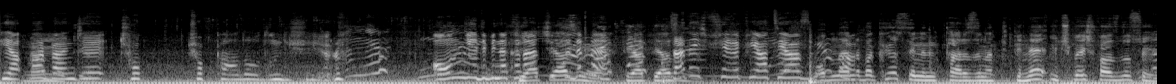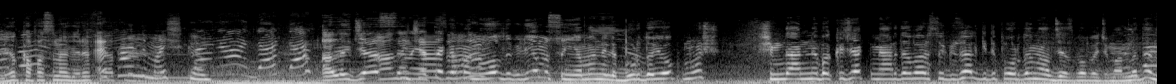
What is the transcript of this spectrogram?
Fiyatlar Ne bence çok çok pahalı olduğunu düşünüyorum. 17 bine kadar Fiyat çıktı yazmıyor. değil mi? Fiyat yazmıyor. Zaten hiçbir şeyde fiyat yazmıyor Onlar da. da bakıyor senin tarzına, tipine 3-5 fazla söylüyor. Kafasına göre fiyat Efendim veriyor. aşkım. Alacağız, sana Alacağız yatak ama ne oldu biliyor musun Yamaneli? Burada yokmuş. Şimdi anne bakacak. Nerede varsa güzel gidip oradan alacağız babacığım anladın?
